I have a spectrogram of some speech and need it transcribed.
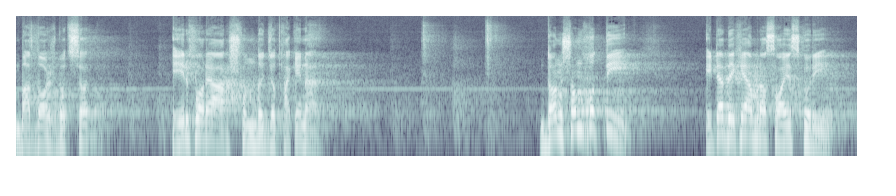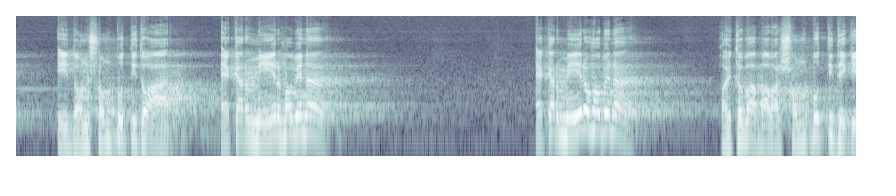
বা দশ বছর এরপরে আর সৌন্দর্য থাকে না। ধন সম্পত্তি, এটা দেখে আমরা চয়েস করি, এই ধন সম্পত্তি তো আর একার মেয়ের হবে না, একার মেয়েরও হবে না, হয়তোবা বাবার সম্পত্তি থেকে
